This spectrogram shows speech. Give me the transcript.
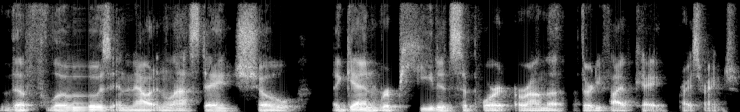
the flows in and out in the last day show, again, repeated support around the 35K price range.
